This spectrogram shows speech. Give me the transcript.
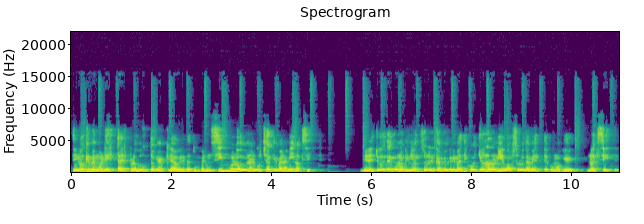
Sino que me molesta el producto que han creado Greta Thunberg, un símbolo de una lucha que para mí no existe. Miren, yo tengo una opinión sobre el cambio climático, yo no lo niego absolutamente como que no existe.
